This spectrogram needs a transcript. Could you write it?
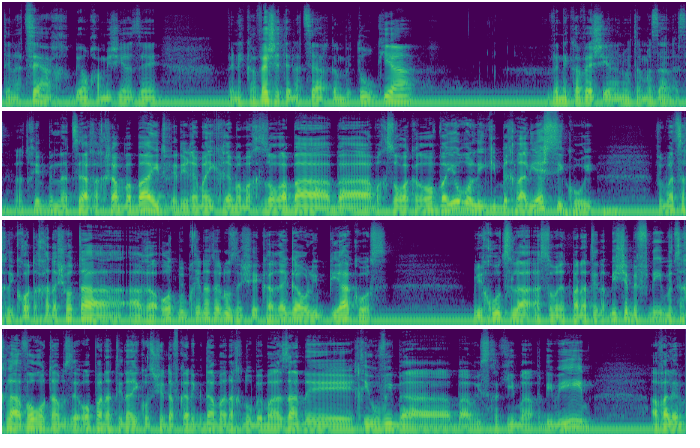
תנצח ביום חמישי הזה, ונקווה שתנצח גם בטורקיה, ונקווה שיהיה לנו את המזל הזה. נתחיל בלנצח עכשיו בבית, ונראה מה יקרה במחזור הבא, במחזור הקרוב ביורוליג, אם בכלל יש סיכוי, ומה צריך לקרות. החדשות הרעות מבחינתנו זה שכרגע אולימפיאקוס, מחוץ ל... זאת אומרת, פנטינא... מי שבפנים וצריך לעבור אותם זה או פנטינאיקוס, שדווקא נגדם אנחנו במאזן אה, חיובי במשחקים הפנימיים, אבל הם,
